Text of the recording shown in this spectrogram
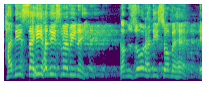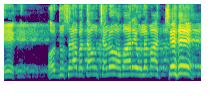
हदीस सही हदीस में भी नहीं। कमज़ोर हदीसों में है। एक और दूसरा बताऊँ, चलो, हमारे उलमा अच्छे हैं।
